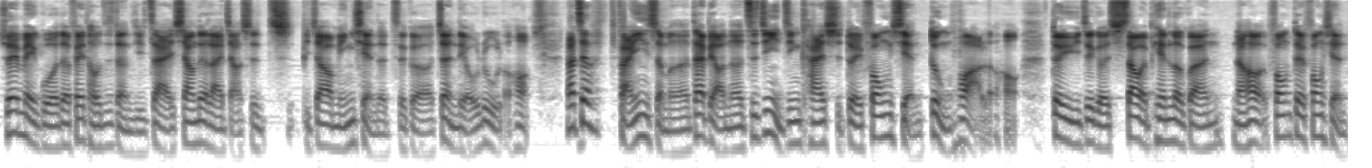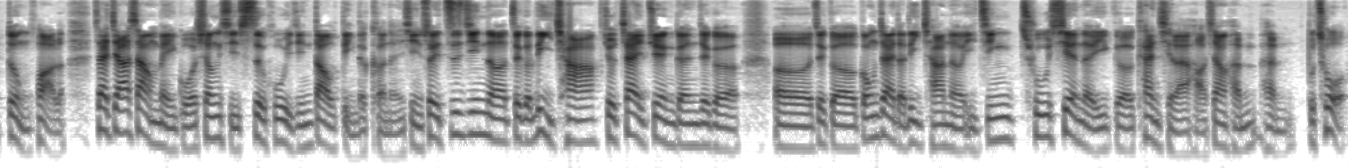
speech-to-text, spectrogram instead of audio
所以美国的非投资等级债相对来讲是比较明显的这个正流入了哈。那这反映什么呢？代表呢资金已经开始对风险钝化了哈，对于这个稍微偏乐观，然后风对风险钝化了，再加上美国升息似乎已经到顶的可能性，所以资金呢。这个利差就债券跟这个呃这个公债的利差呢，已经出现了一个看起来好像很很不错，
